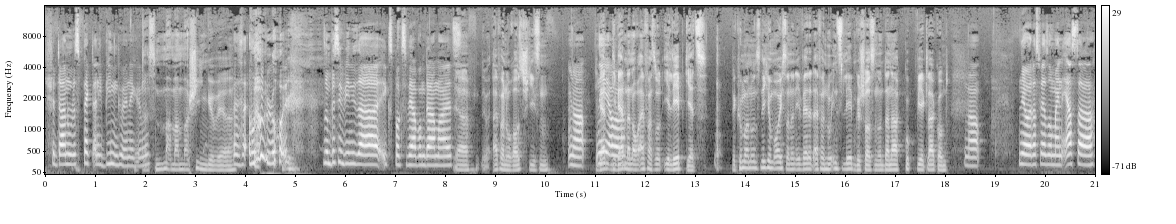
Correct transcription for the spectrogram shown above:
ich finde da nur Respekt an die Bienenkönigin. Das Mama-Maschinengewehr. Das ist, oh, lol. So ein bisschen wie in dieser Xbox-Werbung damals. Ja, einfach nur rausschießen. Ja. Die, Nee, werden, die werden dann auch einfach so, ihr lebt jetzt. Wir kümmern uns nicht um euch, sondern ihr werdet einfach nur ins Leben geschossen und danach guckt, wie ihr klarkommt. Ja. Ja, aber das wäre so mein erster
